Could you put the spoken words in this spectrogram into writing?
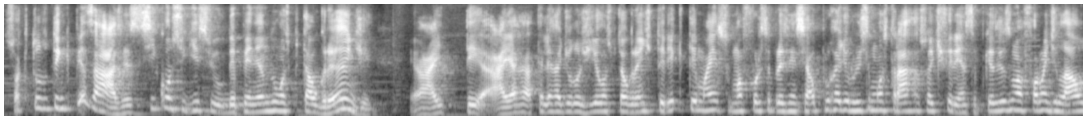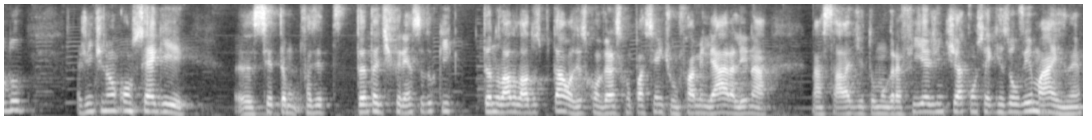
Só que tudo tem que pesar. Às vezes, se conseguisse, dependendo de um hospital grande, Aí, te, aí a teleradiologia, um hospital grande, teria que ter mais uma força presencial para o radiologista mostrar a sua diferença, porque às vezes uma forma de laudo a gente não consegue uh, fazer tanta diferença do que estando lá do lado do hospital. Às vezes conversa com o paciente, um familiar ali na, na sala de tomografia, a gente já consegue resolver mais, né?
